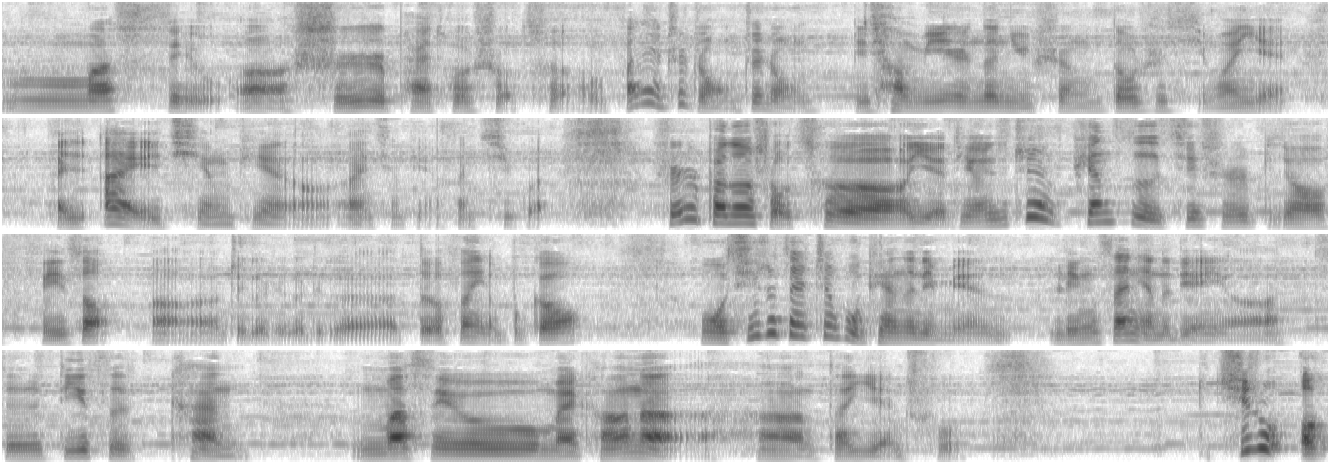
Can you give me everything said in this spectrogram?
Matthew 啊，《十日拍拖手册》。我发现这种这种比较迷人的女生都是喜欢演爱爱情片啊，爱情片很奇怪。《生日拍拖手册》也挺，这个片子其实比较肥皂啊，这个这个这个得分也不高。我其实在这部片子里面，零三年的电影啊，其实第一次看 Matthew McConaughey 啊他演出。其实哦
